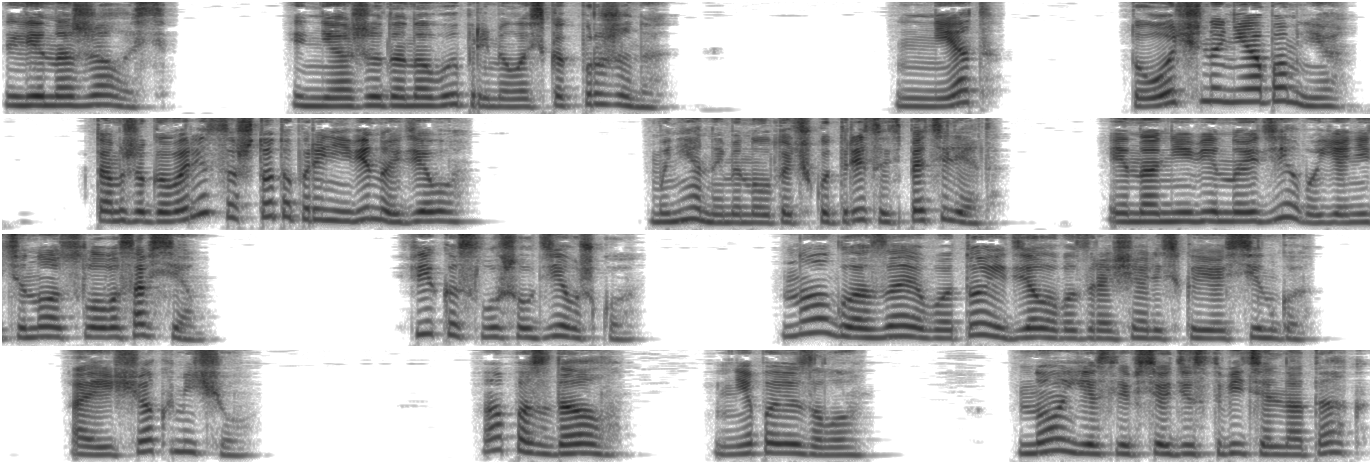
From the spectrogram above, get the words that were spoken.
Лина жалась и неожиданно выпрямилась, как пружина. «Нет, точно не обо мне». Там же говорится что-то про невинную деву. Мне на минуточку 35 лет. И на невинную деву я не тяну от слова совсем. Фика слушал девушку. Но глаза его то и дело возвращались к ее сингу. А еще к мечу. Опоздал. Не повезло. Но если все действительно так,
